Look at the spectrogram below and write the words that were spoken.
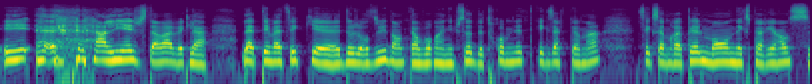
Et euh, en lien justement avec la, la thématique d'aujourd'hui, donc d'avoir un épisode de trois minutes exactement, c'est que ça me rappelle mon expérience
